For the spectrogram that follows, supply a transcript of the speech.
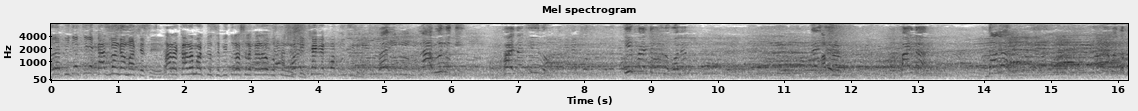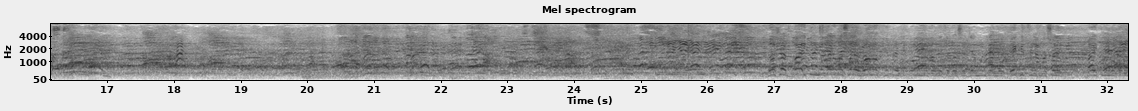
ওরা ভিতর থেকে কাজ মারতেছে। কারা কারা মারতেছে? ভিতরে আসলে কারা অবস্থান সঠিক সাহেবের পক্ষ ছিল ভাই লাভ হলো কি? ফায়দা কি হলো? কি ফায়দা হলো বলেন? আপনার ফায়দা। দালাল আমাদের ফায়দা দর্শক বাইতুল মোকারম আসলে রণক্ষেত্রে একটি পরিণত হয়েছে। দর্শক, যেমনটি আমরা দেখেছিলাম, আসলে বাইতুল মোকারম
